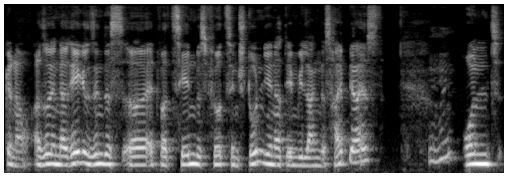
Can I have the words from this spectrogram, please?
Genau, also in der Regel sind es äh, etwa 10 bis 14 Stunden, je nachdem, wie lang das Halbjahr ist. Mhm. Und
